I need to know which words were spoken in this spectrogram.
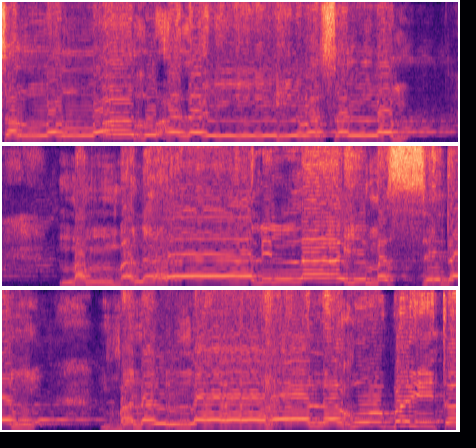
صلى الله عليه وسلم. من بنى لله مسجدا بنى الله له بيتا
